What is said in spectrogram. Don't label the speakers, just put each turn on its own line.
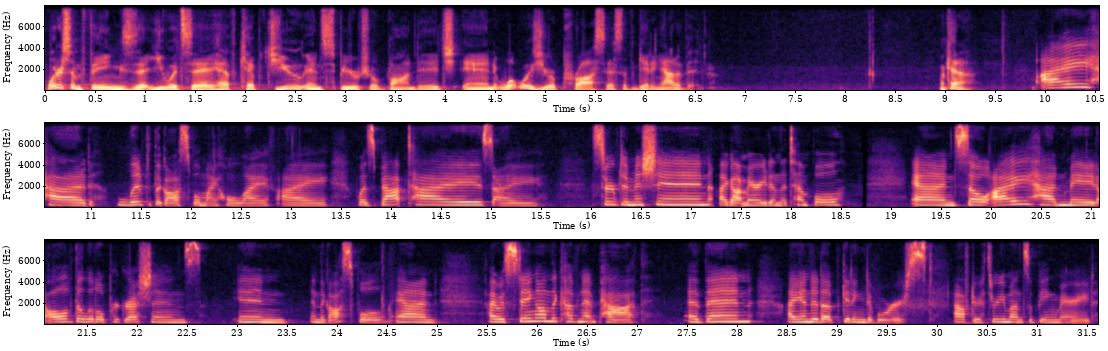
What are some things that you would say have kept you in spiritual bondage, and what was your process of getting out of it? McKenna.
I had lived the gospel my whole life. I was baptized, I served a mission, I got married in the temple. And so I had made all of the little progressions in in the gospel and I was staying on the covenant path and then I ended up getting divorced after 3 months of being married.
